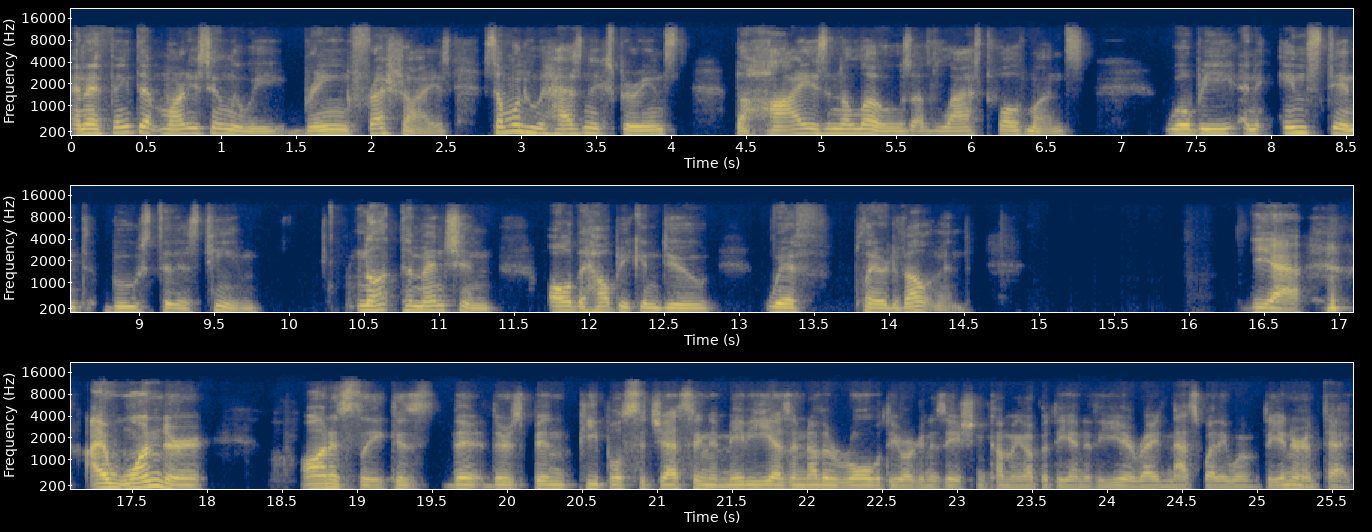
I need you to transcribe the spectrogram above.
And I think that Marty St. Louis bringing fresh eyes, someone who hasn't experienced the highs and the lows of the last 12 months, will be an instant boost to this team, not to mention all the help he can do with player development. Yeah. I wonder honestly, because there, has been people suggesting that maybe he has another role with the organization coming up at the end of the year, right? And that's why they went with the interim tag.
